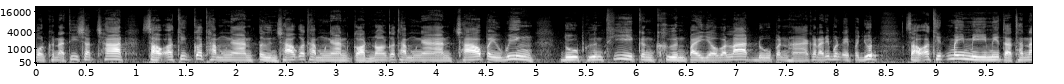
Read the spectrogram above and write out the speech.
กฏขณะที่ชัดชาติเสาร์อาทิตย์ก็ทำงานตื่นเช้าก็ทำงานก่อนนอนก็ทำงาน เช้าไปวิ่ง ดูพื้นที่กลางคืนไปเยาวราชดูปัญหาขณะที่พลเอกประยุทธ์เสาร์อาทิตย์ไม่มีมีแต่ธน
